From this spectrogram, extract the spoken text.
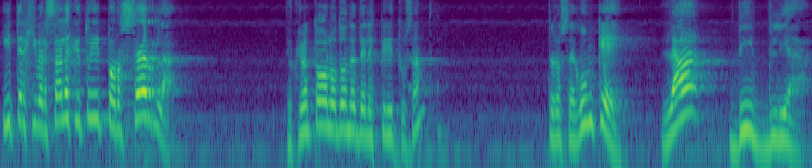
y tergiversar la escritura y torcerla. Yo creo en todos los dones del Espíritu Santo. Pero según qué? La Biblia.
